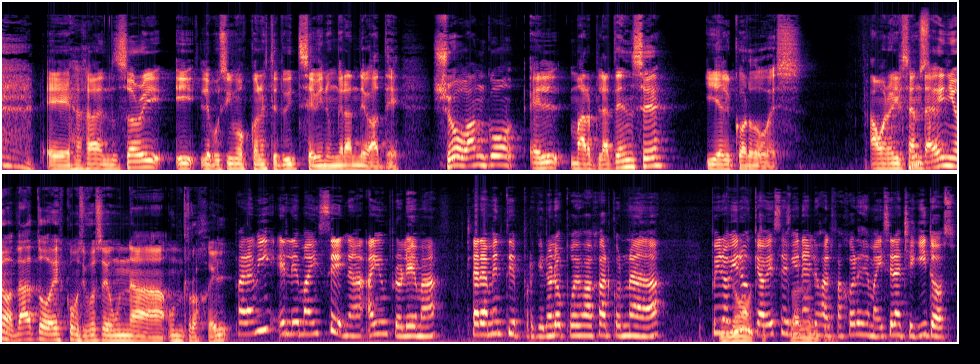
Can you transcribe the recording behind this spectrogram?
eh, jaja, I'm sorry. Y le pusimos con este tweet: Se viene un gran debate. Yo banco el marplatense y el cordobés. Ah, bueno, y el santagueño, dato, es como si fuese una, un rogel. Para mí, el de maicena hay un problema. Claramente porque no lo puedes bajar con nada. Pero No, vieron que a veces vienen los alfajores de maicena chiquitos.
